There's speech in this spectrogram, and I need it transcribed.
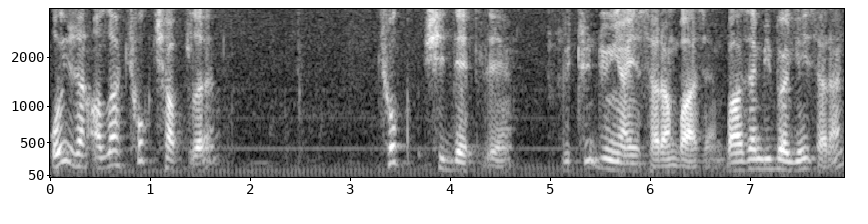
O yüzden Allah çok çaplı, çok şiddetli, bütün dünyayı saran bazen, bazen bir bölgeyi saran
